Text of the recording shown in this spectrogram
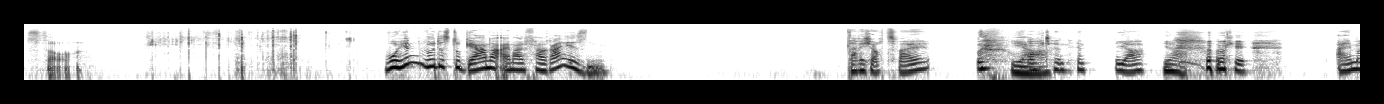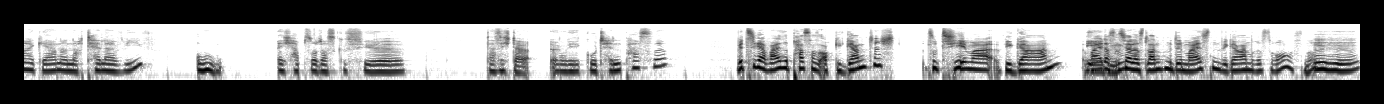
So. Wohin würdest du gerne einmal verreisen? Darf ich auch zwei Ja. Orte nennen? Ja. Ja. Okay. Einmal gerne nach Tel Aviv. Oh. Ich habe so das Gefühl, dass ich da irgendwie gut hinpasse. Witzigerweise passt das auch gigantisch zum Thema vegan, weil das Eben. ist ja das Land mit den meisten veganen Restaurants, ne?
